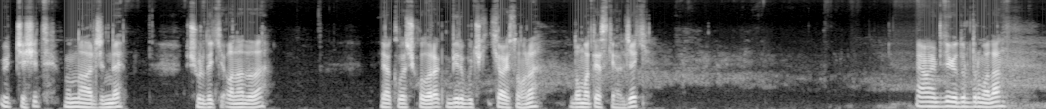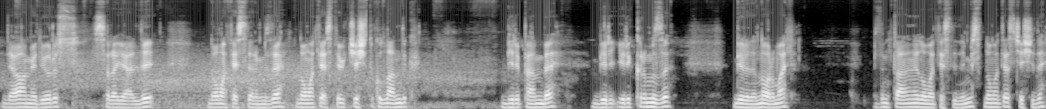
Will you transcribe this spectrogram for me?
3 çeşit. Bunun haricinde şuradaki alanda da yaklaşık olarak 1,5-2 ay sonra domates gelecek. Hemen videoyu durdurmadan Devam ediyoruz. Sıra geldi domateslerimize. Domateste 3 çeşit kullandık. Biri pembe, biri iri kırmızı, biri de normal. Bizim tane domates dediğimiz domates çeşidi.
